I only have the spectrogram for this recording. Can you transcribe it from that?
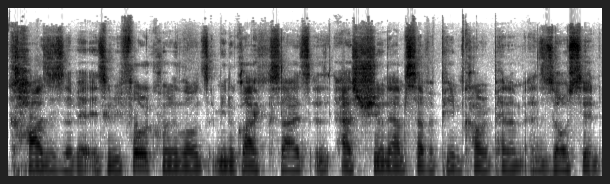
causes of it? It's going to be fluoroquinolones, aminoglycosides, aztreonam, cefepime, carbapenem, and Zosyn.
